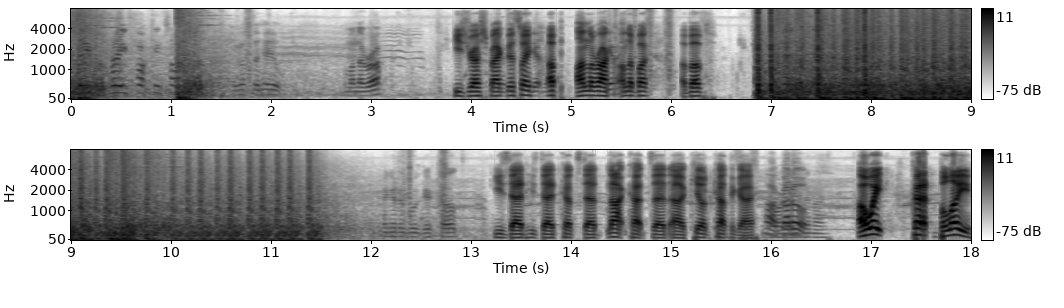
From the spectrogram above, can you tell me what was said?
saved three fucking times. You must have healed. I'm on the rock. He's rushed back this way. Up on the rock, on the buck, above. I'm gonna go get cut. He's dead. He's dead. Cut's dead. Not Cut's dead. Uh, killed. Cut the guy. Oh, got up. Oh wait, cut it below you.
